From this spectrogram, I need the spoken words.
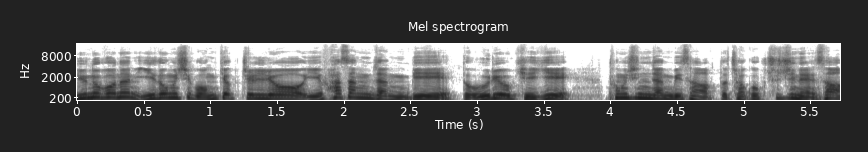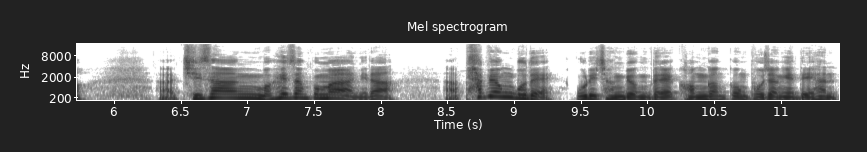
윤 후보는 이동식 원격 진료 이 화상 장비 또 의료 기기 통신 장비 사업도 적극 추진해서 아, 지상 뭐 해상뿐만 아니라 아, 파병 부대 우리 장병들의 건강권 보장에 대한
